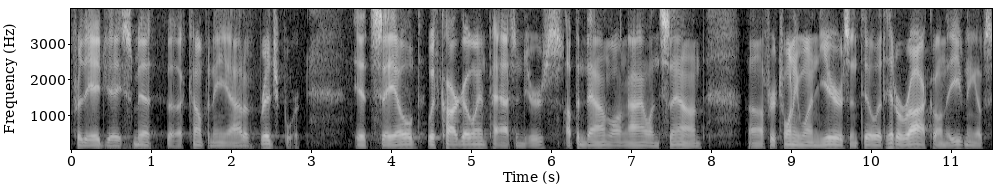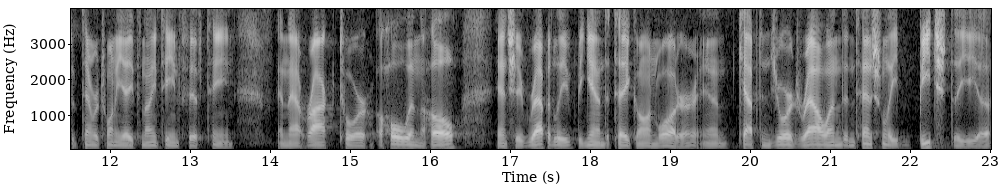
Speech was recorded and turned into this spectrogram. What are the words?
for the A.J. Smith uh, Company out of Bridgeport. It sailed with cargo and passengers up and down Long Island Sound uh, for 21 years until it hit a rock on the evening of September 28, 1915. and that rock tore a hole in the hull and she rapidly began to take on water. And Captain George Rowland intentionally beached the uh,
